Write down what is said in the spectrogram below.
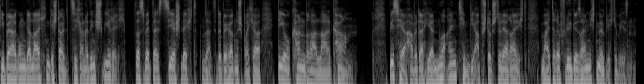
Die Bergung der Leichen gestaltet sich allerdings schwierig. Das Wetter ist sehr schlecht, sagte der Behördensprecher Deokandra Lal Khan. Bisher habe daher nur ein Team die Absturzstelle erreicht, weitere Flüge seien nicht möglich gewesen.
